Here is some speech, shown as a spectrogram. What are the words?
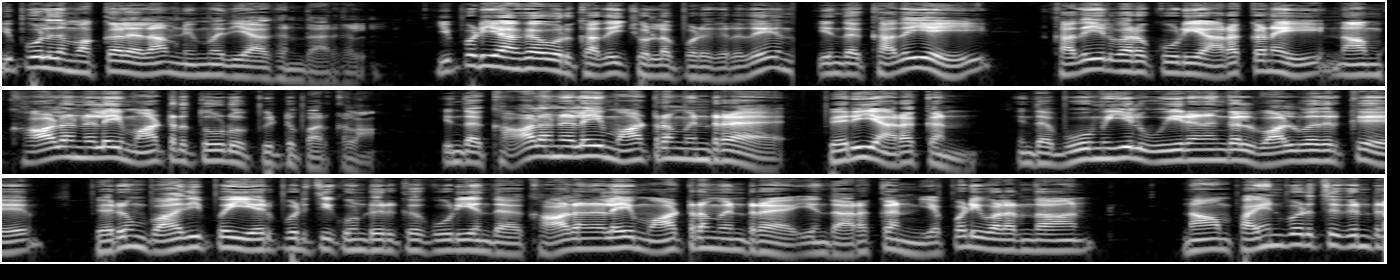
இப்பொழுது மக்கள் எல்லாம் நிம்மதியாக இருந்தார்கள். இப்படியாக ஒரு கதை சொல்லப்படுகிறது. இந்த கதையை கதையில் வரக்கூடிய அரக்கனை நாம் காலநிலை மாற்றத்தோடு ஒப்பிட்டு பார்க்கலாம். இந்த காலநிலை மாற்றம் என்ற பெரிய அரக்கன் இந்த பூமியில் உயிரினங்கள் வாழ்வதற்கு பெரும் பாதிப்பை ஏற்படுத்தி கொண்டிருக்கக்கூடிய இந்த காலநிலை மாற்றம் என்ற இந்த அரக்கன் எப்படி வளர்ந்தான்? நாம் பயன்படுத்துகின்ற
